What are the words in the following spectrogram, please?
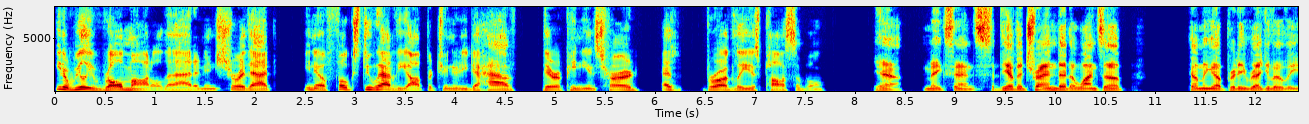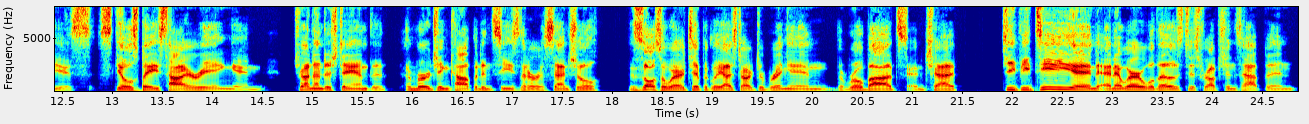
you know, really role model that and ensure that, you know, folks do have the opportunity to have their opinions heard as broadly as possible. Yeah, makes sense. The other trend that winds up coming up pretty regularly is skills based hiring and trying to understand the emerging competencies that are essential. This is also where typically I start to bring in the robots and chat GPT and, and where will those disruptions happen?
